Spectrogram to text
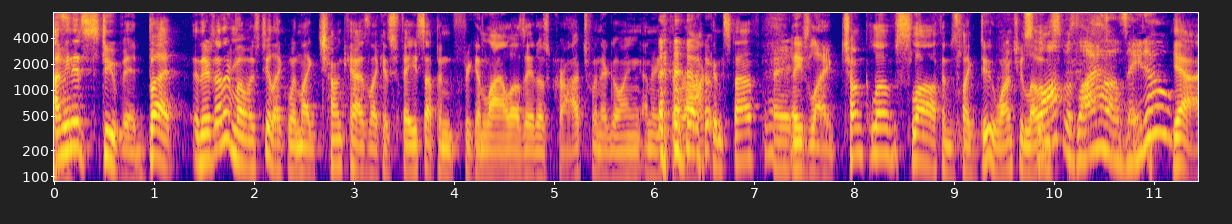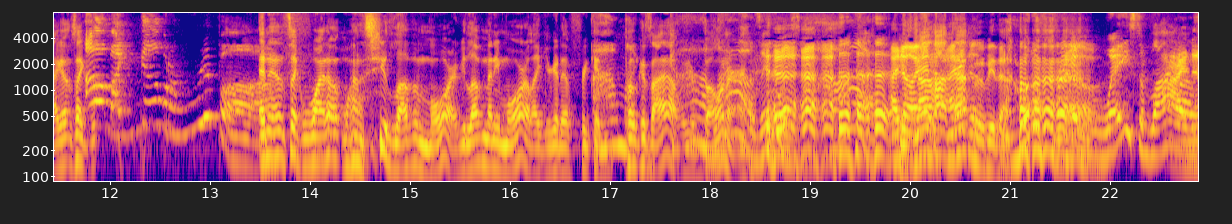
I mean, it's stupid, but there's other moments too, like when like Chunk has like his face up in freaking Lyle Alzado's crotch when they're going underneath the rock and stuff, Right. and he's like, "Chunk loves sloth," and it's like, dude, why don't you love Sloth him? was Lyle Alzado. Yeah, I was like, Oh my god, what a ripoff! and then it's like, why don't why don't you love him more? If you love him anymore, like you're gonna freaking Oh my poke his eye out with your God, boner. Lyle Alzado was hot. I know. I Not had, hot in I that to, movie though. Freaking waste of Lyle I know.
